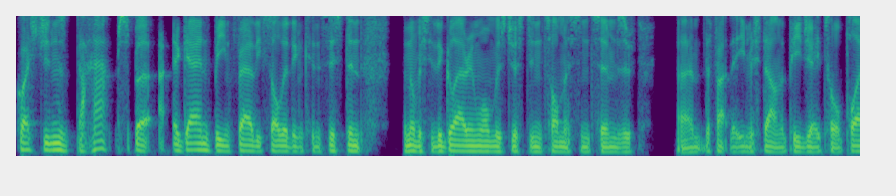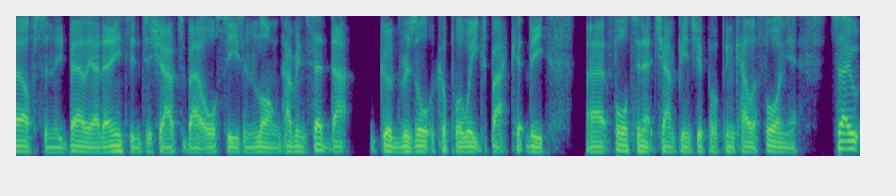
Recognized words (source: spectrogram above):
questions perhaps, but again, being fairly solid and consistent. And obviously, the glaring one was Justin Thomas in terms of um, the fact that he missed out on the PGA Tour playoffs and he barely had anything to shout about all season long. Having said that, good result a couple of weeks back at the uh, Fortinet Championship up in California. So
